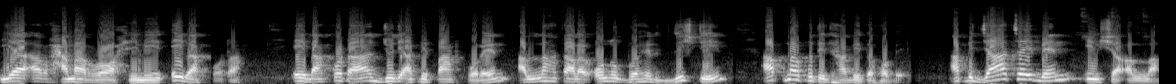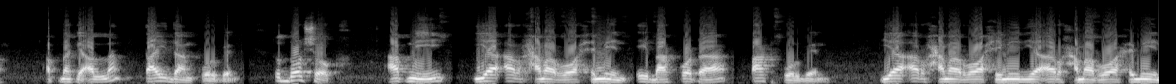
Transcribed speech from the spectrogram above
ইয়া আর হামার রহিমিন। এই বাক্যটা এই বাক্যটা যদি আপনি পাঠ করেন, আল্লাহ তালার অনুগ্রহের দৃষ্টি আপনার প্রতি ধাবিত হবে। আপনি যা চাইবেন ইনশা আল্লাহ আপনাকে আল্লাহ তাই দান করবেন। তো দর্শক, আপনি ইয়া আর হামার রহেমিন এই বাক্যটা পাঠ করবেন। ইয়া আর হামার রহেমিন, ইয়া আর হামার রহেমিন,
